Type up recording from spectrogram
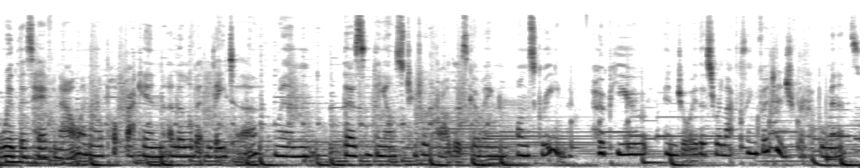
with this here for now and I'll pop back in a little bit later when there's something else to talk about that's going on screen. Hope you enjoy this relaxing footage for a couple minutes.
